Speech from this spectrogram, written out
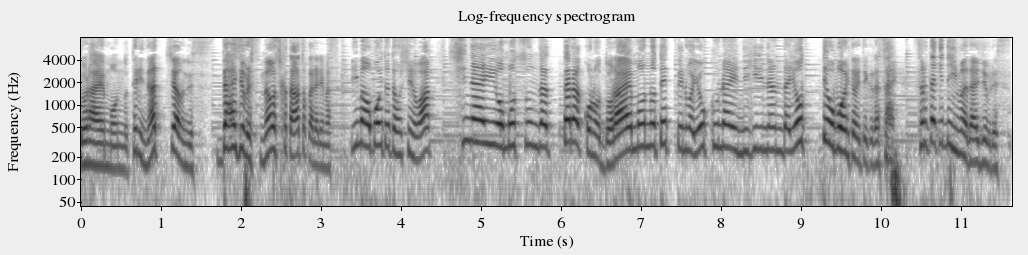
ドラえもんの手になっちゃうんです。大丈夫です。直し方後からやります。今覚えておいてほしいのは、しないを持つんだったら、このドラえもんの手っていうのは良くない握りなんだよって覚えておいてください。それだけで今大丈夫です。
